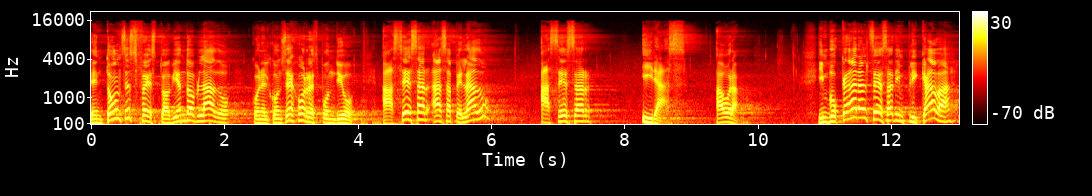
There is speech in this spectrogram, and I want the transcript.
Entonces Festo, habiendo hablado con el consejo, respondió, a César has apelado, a César irás. Ahora, invocar al César implicaba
